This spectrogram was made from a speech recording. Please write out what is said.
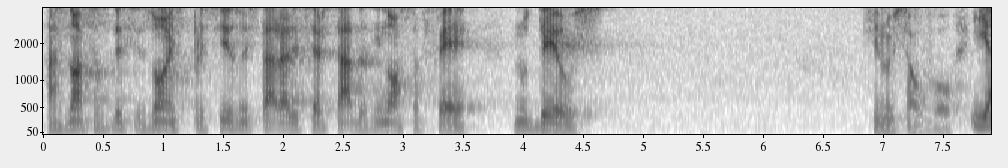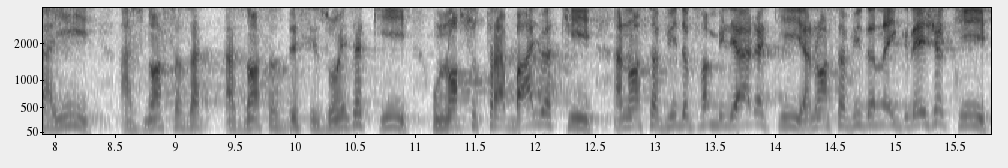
As nossas decisões precisam estar alicerçadas em nossa fé, no Deus que nos salvou. E aí, as nossas, as nossas decisões aqui, o nosso trabalho aqui, a nossa vida familiar aqui, a nossa vida na igreja aqui,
